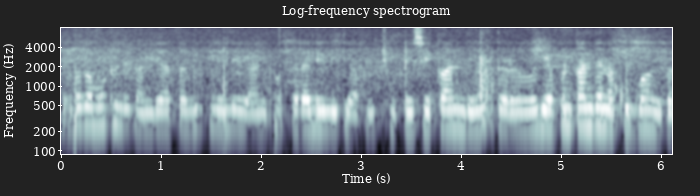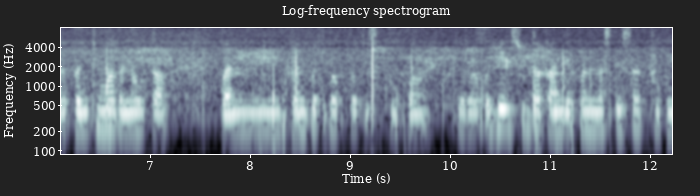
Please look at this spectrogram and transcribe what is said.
तर बघा मोठले कांदे आता विकलेले आहे आणि फक्त राहिलेले ते आपले छोटेसे कांदे. तर हे आपण कांद्यांना खूप भाव आहे बरं का मागं नव्हता. पण गणपती बाप्पाचीच कृपा. तर हे सुद्धा कांदे पन्नास ते साठ रुपये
